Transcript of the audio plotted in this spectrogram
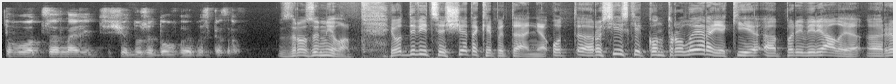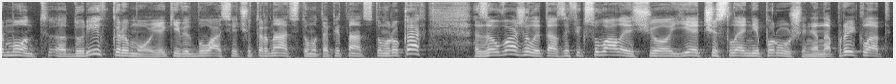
то це навіть ще дуже довго, я би сказав. Зрозуміло. І от дивіться ще таке питання: от е, російські контролери, які е, перевіряли е, ремонт доріг в Криму, який відбувався в 2014 та 2015 роках, зауважили та зафіксували, що є численні порушення. Наприклад,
